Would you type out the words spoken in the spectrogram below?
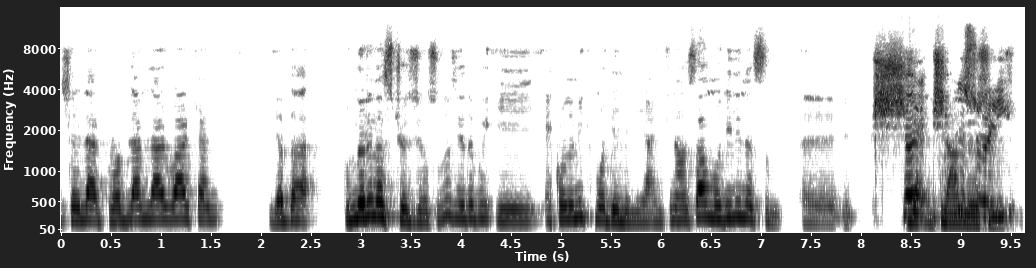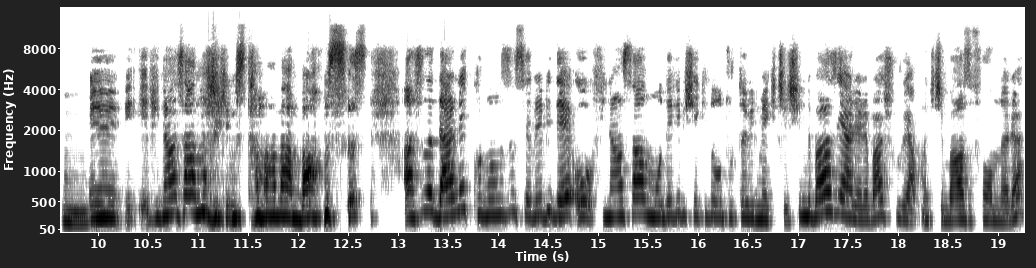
şeyler problemler varken ya da Bunları nasıl çözüyorsunuz ya da bu e, ekonomik modelini yani finansal modeli nasıl e, Şöyle, şöyle söyleyeyim. E, finansal modelimiz tamamen bağımsız. Aslında dernek kurmamızın sebebi de o finansal modeli bir şekilde oturtabilmek için. Şimdi bazı yerlere başvuru yapmak için bazı fonlara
